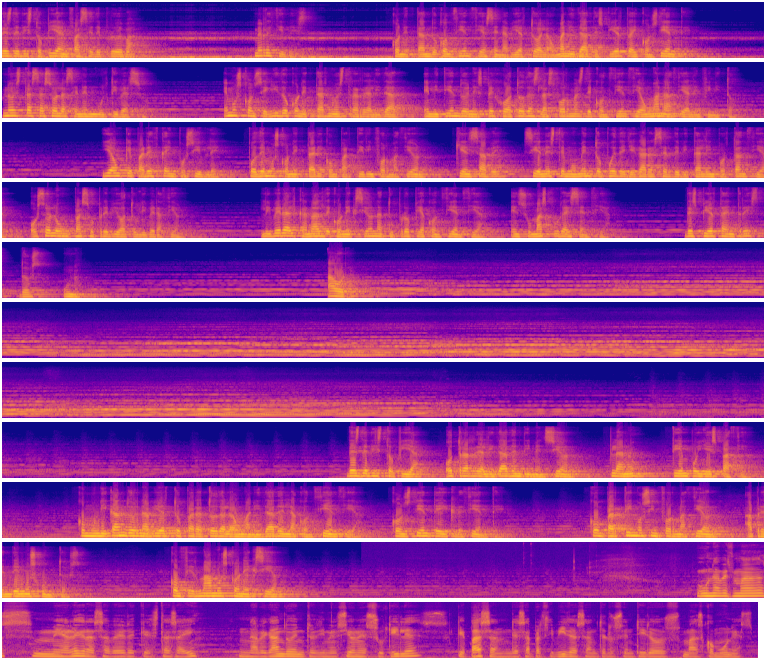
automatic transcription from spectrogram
desde distopía en fase de prueba. ¿Me recibes? Conectando conciencias en abierto a la humanidad despierta y consciente. No estás a solas en el multiverso. Hemos conseguido conectar nuestra realidad, emitiendo en espejo a todas las formas de conciencia humana hacia el infinito. Y aunque parezca imposible, podemos conectar y compartir información, quién sabe, si en este momento puede llegar a ser de vital importancia, o solo un paso previo a tu liberación. Libera el canal de conexión a tu propia conciencia, en su más pura esencia. Despierta en 3, 2, 1. Ahora. Desde distopía, otra realidad en dimensión, plano, tiempo y espacio. Comunicando en abierto para toda la humanidad en la conciencia, consciente y creciente. Compartimos información, aprendemos juntos. Confirmamos conexión. Una vez más, me alegra saber que estás ahí navegando entre dimensiones sutiles que pasan desapercibidas ante los sentidos más comunes.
